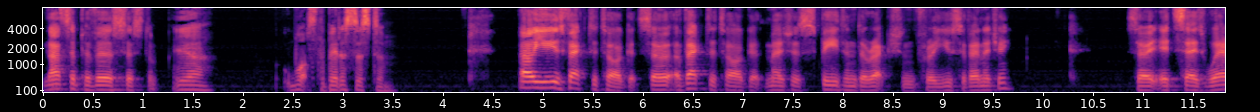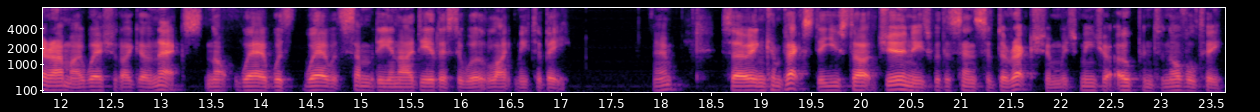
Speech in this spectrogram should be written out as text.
That's a perverse system. Yeah. What's the better system? Oh, you use vector targets. So a vector target measures speed and direction for a use of energy. So it says, where am I? Where should I go next? Not where was where would somebody, an idealist, would like me to be. Yeah? So in complexity, you start journeys with a sense of direction, which means you're open to novelty.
